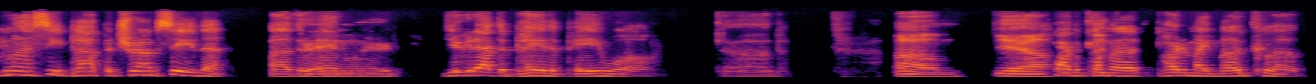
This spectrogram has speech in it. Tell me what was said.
you wanna see Papa Trump say the other Oh. N-word? You're gonna have to pay the paywall. God. Um, yeah. I become a part of my mug club.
